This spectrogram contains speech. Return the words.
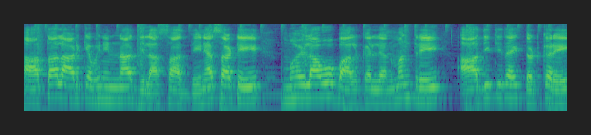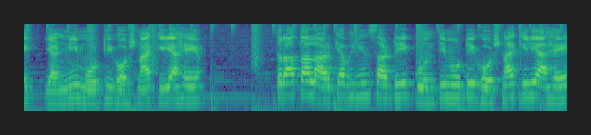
आता लाडक्या बहिणींना दिलासा देण्यासाठी महिला व बालकल्याण मंत्री आदित्यताई तटकरे यांनी मोठी घोषणा केली आहे. तर आता लाडक्या बहिणींसाठी कोणती मोठी घोषणा केली आहे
